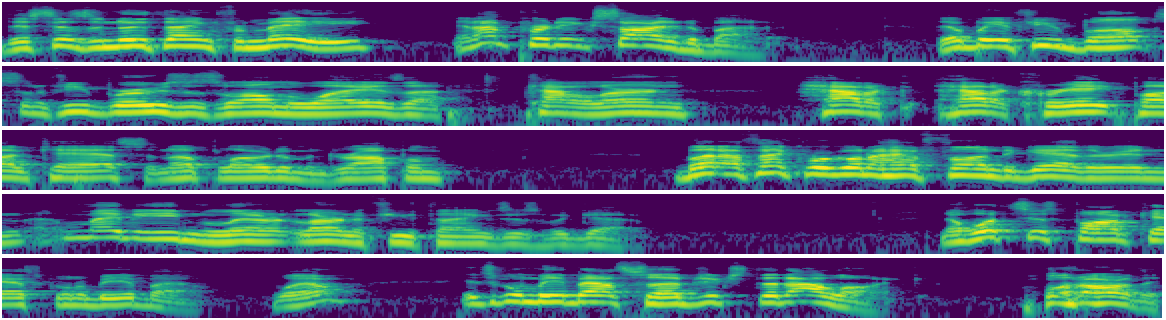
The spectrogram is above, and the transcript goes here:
this is a new thing for me, and I'm pretty excited about it. There'll be a few bumps and a few bruises along the way as I kind of learn how to how to create podcasts and upload them and drop them. But I think we're going to have fun together and maybe even learn, learn a few things as we go. Now, what's this podcast going to be about? Well, it's going to be about subjects that I like. What are they?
